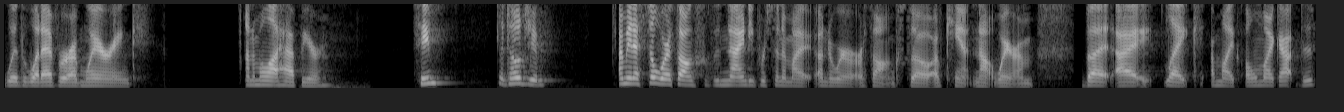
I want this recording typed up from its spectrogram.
with whatever I'm wearing. And I'm a lot happier. See, I told you. I mean, I still wear thongs because 90% of my underwear are thongs, so I can't not wear them. But I like, I'm like, oh my God, this,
